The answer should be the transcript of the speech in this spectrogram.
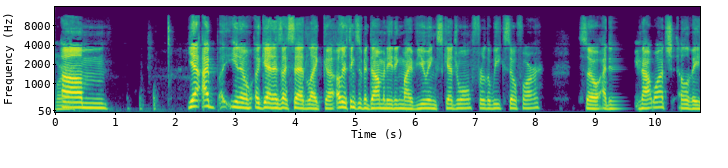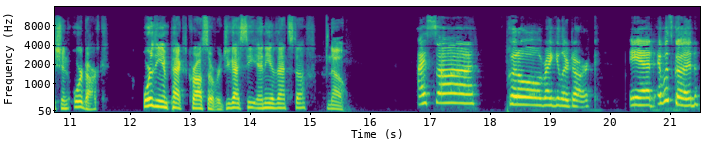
Where- um yeah, I you know, again as I said like uh, other things have been dominating my viewing schedule for the week so far. So I did not watch Elevation or Dark or the Impact crossover. Did you guys see any of that stuff? no. I saw good old regular dark, and it was good.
